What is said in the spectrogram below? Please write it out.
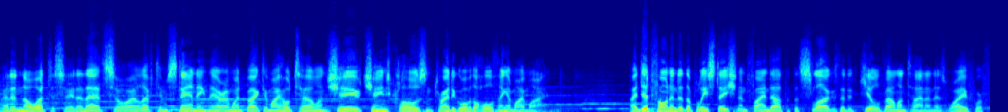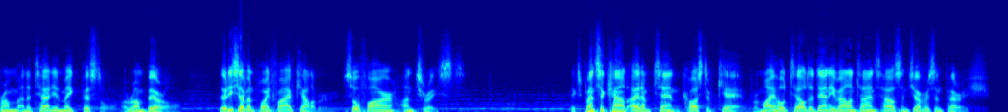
I didn't know what to say to that, so I left him standing there and went back to my hotel and shaved, changed clothes, and tried to go over the whole thing in my mind. I did phone into the police station and find out that the slugs that had killed Valentine and his wife were from an Italian make pistol, a Rumbero, 37.5 caliber. So far, untraced. Expense account item 10, cost of cab, from my hotel to Danny Valentine's house in Jefferson Parish.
